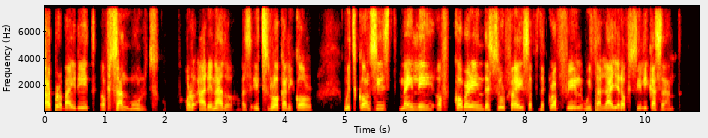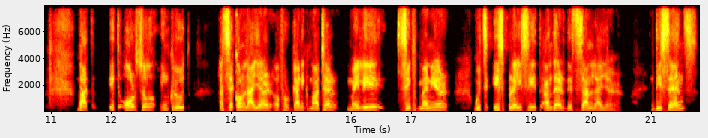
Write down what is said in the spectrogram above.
are provided of sand mulch, or arenado, as it's locally called, which consists mainly of covering the surface of the crop field with a layer of silica sand. But it also includes a second layer of organic matter, mainly sheep manure, which is placed under the sand layer. In this sense,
